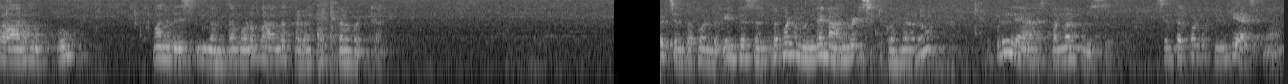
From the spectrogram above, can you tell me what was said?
కారం ఉప్పు మనం వేసిందంతా కూడా బాగా కల కలబెట్టాలి. చింతపండు. ఇంత చింతపండు ముందే నానబెట్టి చుట్టుకున్నాను. ఇప్పుడు వేస్తున్నాను పులుసు. చింతపండు పిండి వేస్తున్నాను.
